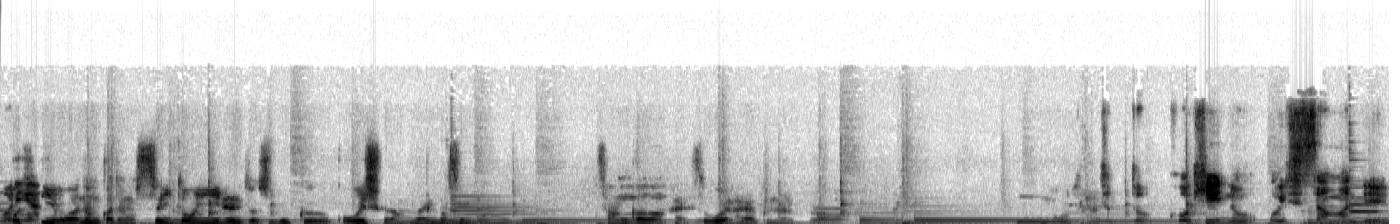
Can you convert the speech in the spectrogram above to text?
コーヒーはなんかでも水筒に入れるとすごくこう美味しくなくなりませんか？酸化がはすごい早くなるから。うんちょっとコーヒーの美味しさまで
